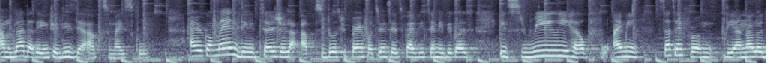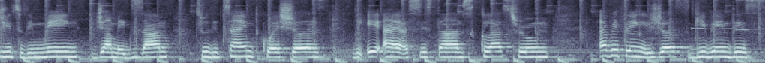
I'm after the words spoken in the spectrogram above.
I'm glad that they introduced their app to my school. I recommend the Test app to those preparing for 2025 UTME because it's really helpful. I mean, starting from the analogy to the main JAMB exam to the timed questions, the AI assistance, classroom, everything is just giving this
